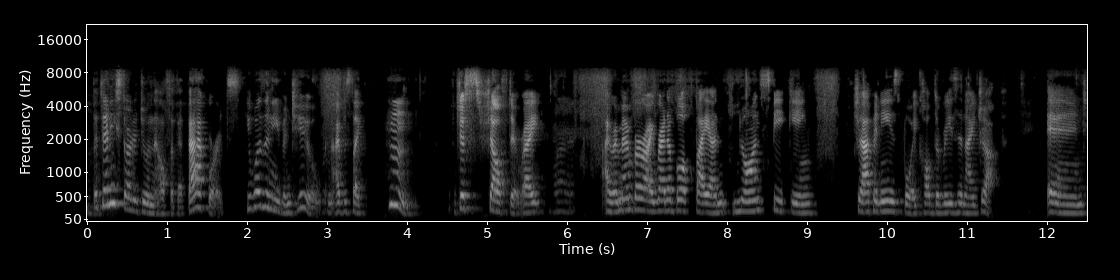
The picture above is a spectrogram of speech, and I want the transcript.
but then he started doing the alphabet backwards. He wasn't even two, and I was like, hmm, just shelved it, right? Right. I remember I read a book by a non speaking Japanese boy called The Reason I Jump. And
